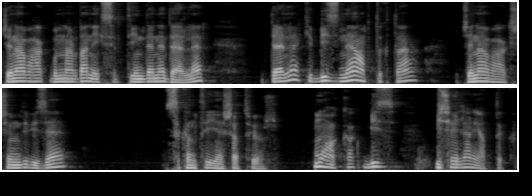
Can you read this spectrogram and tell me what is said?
Cenab-ı Hak bunlardan eksilttiğinde ne derler? Derler ki biz ne yaptık da Cenab-ı Hak şimdi bize sıkıntıyı yaşatıyor. Muhakkak biz bir şeyler yaptık.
